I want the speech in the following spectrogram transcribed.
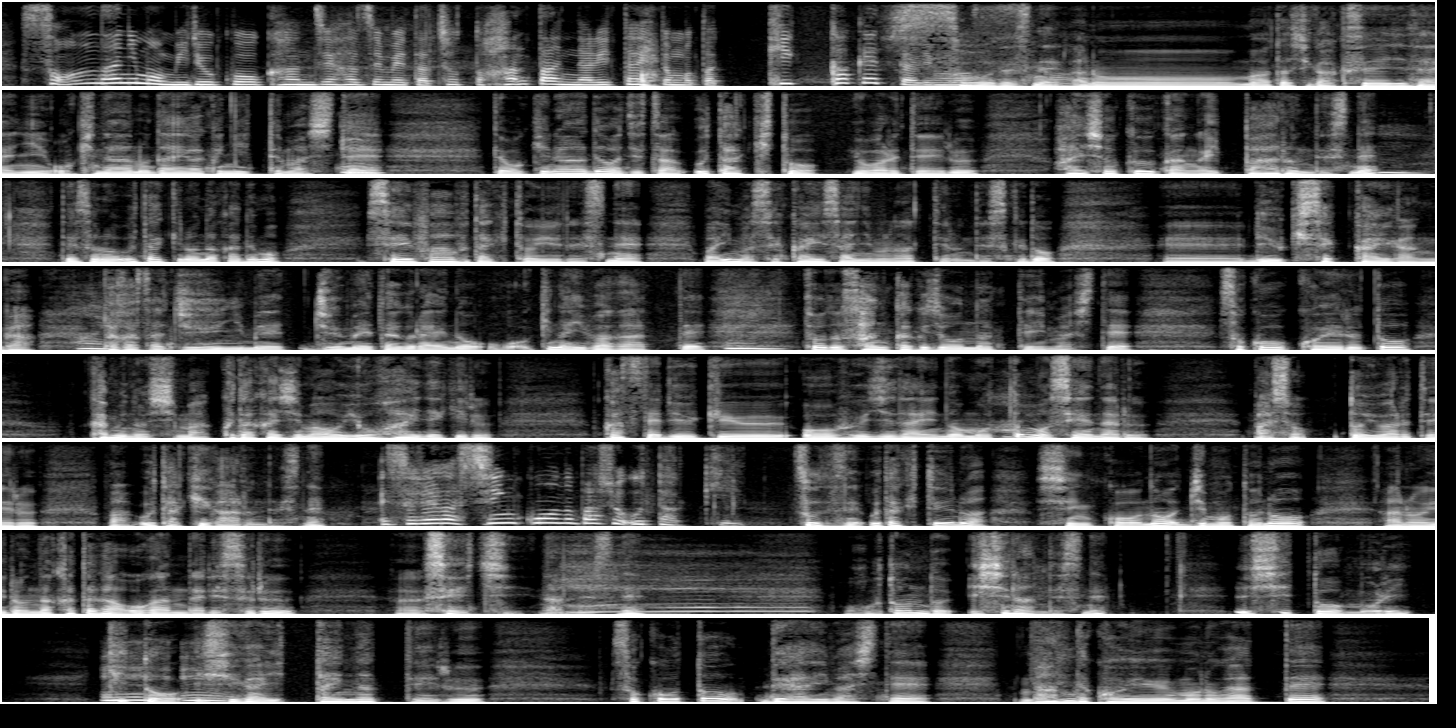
そんなにも魅力を感じ始めたちょっとハンターになりたいと思ったきっかけってありますそうですね。あのー、まあ私学生時代に沖縄の大学に行ってまして、で沖縄では実は宇滝と呼ばれている廃所空間がいっぱいあるんですね、うん、でその宇滝の中でもセーファー宇滝というですね、まあ、今世界遺産にもなってるんですけどえー、隆起石灰岩が高さ12メ、はい、10メーターぐらいの大きな岩があって、うん、ちょうど三角状になっていましてそこを越えると神の島久高島を擁拝できるかつて琉球王府時代の最も聖なる場所と言われている、まあ、宇滝があるんですね。それが信仰の場所宇滝？そうですね宇滝というのは信仰の地元のあのいろんな方が拝んだりする聖地なんですね。ほとんど石なんですね。石と森木と石が一体になっている、そこと出会いましてなんでこういうものがあって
